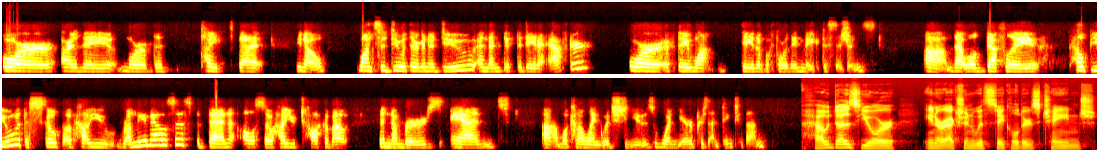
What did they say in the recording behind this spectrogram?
or are they more of the type that you know wants to do what they're going to do and then get the data after, or if they want data before they make decisions. Um, that will definitely help you with the scope of how you run the analysis, but then also how you talk about the numbers and um, what kind of language to use when you're presenting to them. How does your interaction with stakeholders change,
